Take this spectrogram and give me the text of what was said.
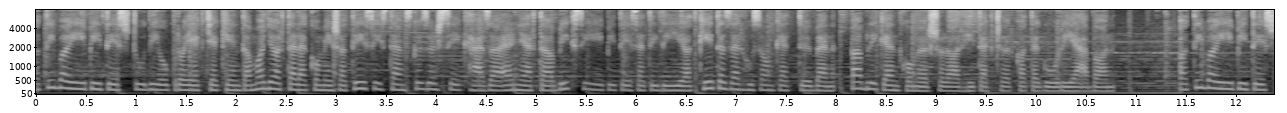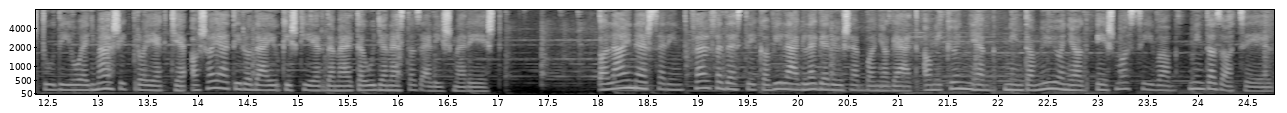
A Tiba Építés Stúdió projektjeként a Magyar Telekom és a T-Systems közös székháza elnyerte a Bixi építészeti díjat 2022-ben, Public and Commercial Architecture kategóriában. A Tiba Építés Stúdió egy másik projektje, a saját irodájuk is kiérdemelte ugyanezt az elismerést. A Liner szerint felfedezték a világ legerősebb anyagát, ami könnyebb, mint a műanyag, és masszívabb, mint az acél.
